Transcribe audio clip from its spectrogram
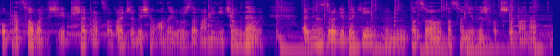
popracować, właściwie przepracować, żeby się one już za wami nie ciągnęły. Tak więc, drogie byki, mm, to co, to, co nie wyszło, trzeba nad tym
